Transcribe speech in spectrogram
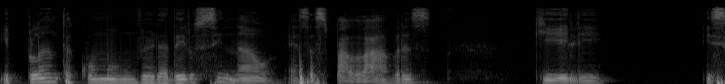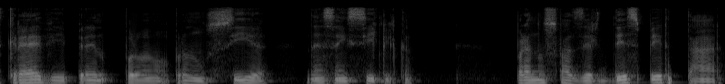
E planta como um verdadeiro sinal essas palavras que ele escreve e pronuncia nessa encíclica para nos fazer despertar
